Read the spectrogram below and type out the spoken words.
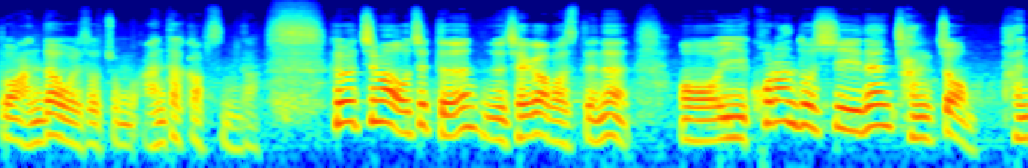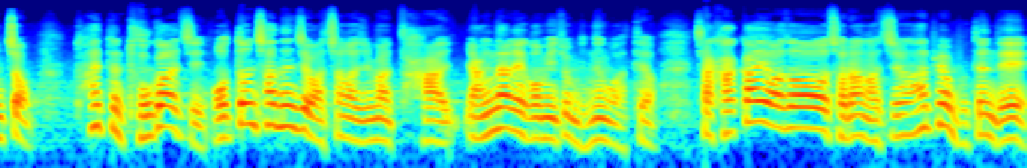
또 안다고 해서 좀 안타깝습니다. 그렇지만 어쨌든 제가 봤을 때는 어, 이 코란도 씨는 장점, 단점 하여튼 두 가지 어떤 차든지 마찬가지지만 다 양날의 검이 좀 있는 것 같아요. 자 가까이 와서 저랑 같이 살펴볼 텐데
